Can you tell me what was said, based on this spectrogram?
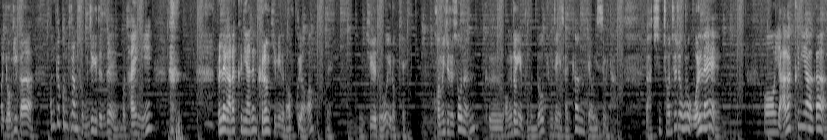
막 여기가 꿈틀꿈틀하면서 움직이던데 뭐 다행히 블랙 아라크니아는 그런 기믹은 없고요. 네. 뒤에도 이렇게 거미줄을 쏘는 그 엉덩이 부분도 굉장히 잘 표현되어 있습니다. 야, 진 전체적으로 원래 어, 이 아라크니아가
